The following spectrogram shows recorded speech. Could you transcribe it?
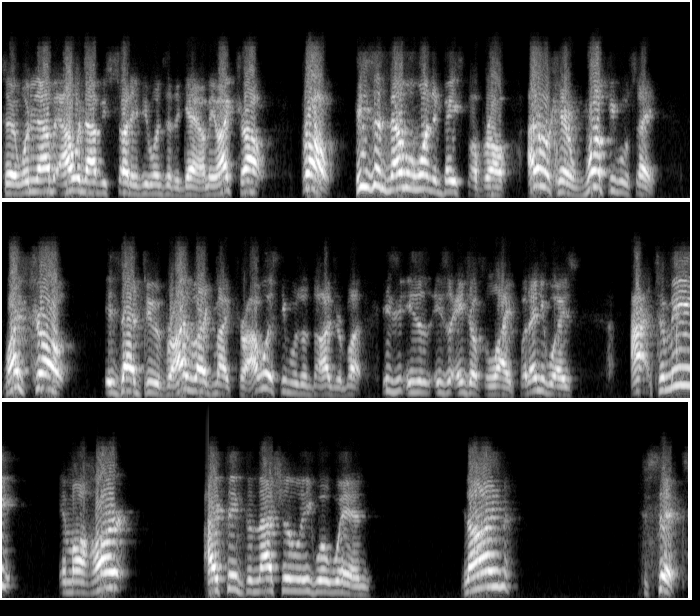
So would not be, I would not be stunned if he wins it again. I mean, Mike Trout, bro, he's the number one in baseball, bro. I don't care what people say. Mike Trout is that dude, bro. I like Mike Trout. I wish he was a Dodger, but he's he's, a, he's an angel for life. But anyways, I, to me, in my heart, I think the National League will win nine to six.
